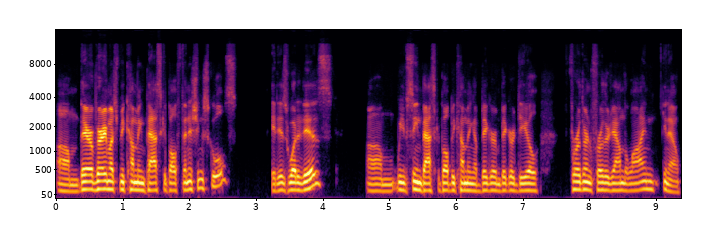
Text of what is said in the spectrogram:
Um, they're very much becoming basketball finishing schools. it is what it is. Um, we've seen basketball becoming a bigger and bigger deal further and further down the line, you know,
